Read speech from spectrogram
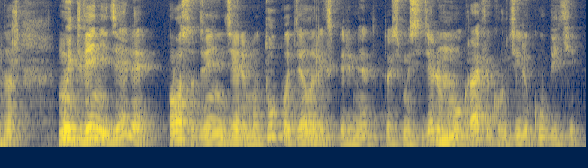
потому что мы две недели, просто две недели, мы тупо делали эксперименты. То есть мы сидели в. Мографе, крутили кубики.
